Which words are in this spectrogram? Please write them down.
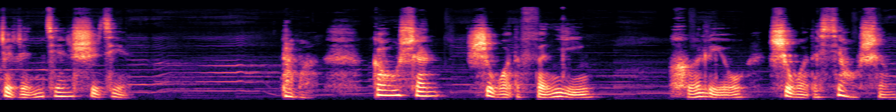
这人间世界，那么高山是我的坟茔，河流是我的笑声。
